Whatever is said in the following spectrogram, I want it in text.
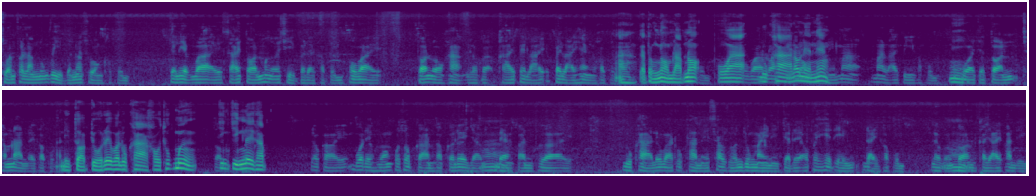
สวนฝรั่งลุงวีบรรณสวงครับผม จะเรียกว่าไอ้สายตอนมืออาชีพก็ได้ครับผมเพราะว่าไอ้ ตอนออกห่างเราก็ขายไปหลายไปหลายแห่งแล้วครับผม อ่าก็ต้องยอมรับเนาะเพราะว่าเพระลูกค้าเราแน่นแห้ง มามาหลายปีครับผมนี่กว่าจะตอนชำนาญได้ครับผม อันนี้ตอบโจทย์เลยว่าลูกค้าเขาทุกมือจริง ๆ เลยครับ แล้วก็บัวได้หวงประสบการณ์ครับ ก็เลยอยากอ่า แบ่งปันเพื่อให้ลูกค้าหรือว่าทุกท่านในเช่าวสวนยุงไม้นี่จะได้เอาไปเฮ็ดเองได้ครับผม แล้วก็ตอนขยายพันธุ์เอง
